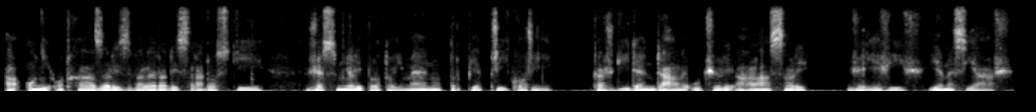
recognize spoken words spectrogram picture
a oni odcházeli z velerady s radostí, že směli proto jméno trpět příkoří. Každý den dále učili a hlásali, že Ježíš je Mesiáš.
